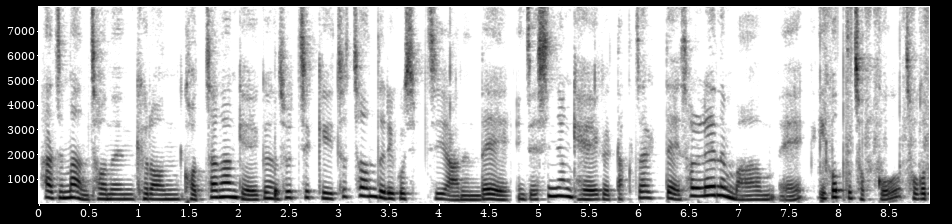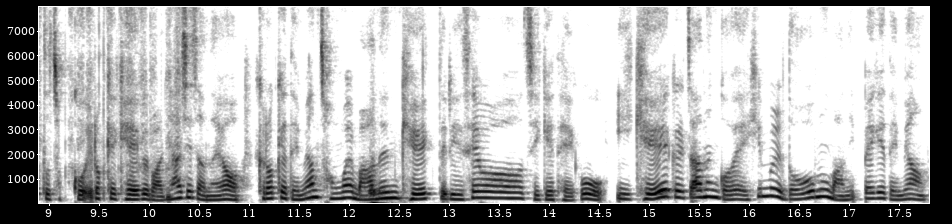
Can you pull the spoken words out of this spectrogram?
하지만 저는 그런 거창한 계획은 솔직히 추천드리고 싶지 않은데, 이제 신년 계획을 딱 짤 때 설레는 마음에 이것도 적고 저것도 적고 이렇게 계획을 많이 하시잖아요. 그렇게 되면 정말 많은 계획들이 세워지게 되고, 이 계획을 짜는 거에 힘을 너무 많이 빼게 되면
